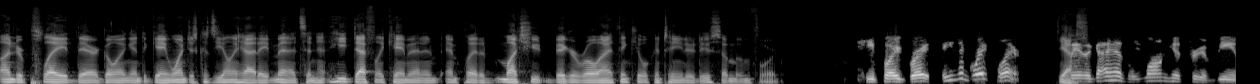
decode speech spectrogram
underplayed there going into game one just because he only had eight minutes, and he definitely came in and, and played a much bigger role, and I think he'll continue to do so moving forward. he played great. He's a great player. Yeah, I mean, the guy has a long history of being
